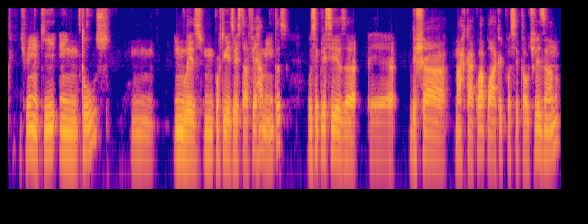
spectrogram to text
A gente vem aqui em Tools, em inglês, em português vai estar Ferramentas. Você precisa é, deixar, marcar qual a placa que você está utilizando.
